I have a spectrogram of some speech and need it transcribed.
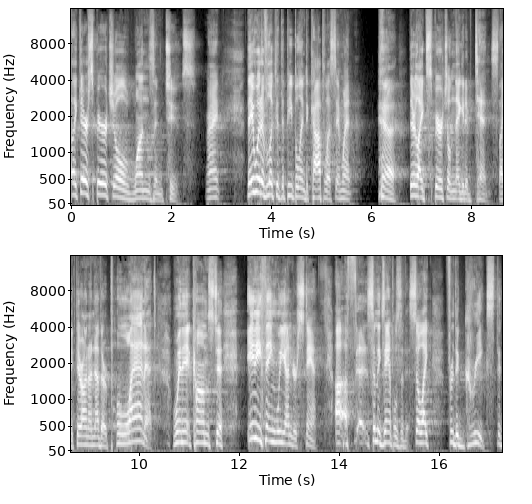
like they're spiritual ones and twos, right? They would have looked at the people in Decapolis and went, they're like spiritual negative tens, like they're on another planet when it comes to anything we understand. Uh, some examples of this. So, like for the Greeks, the,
